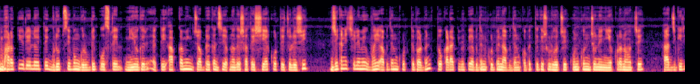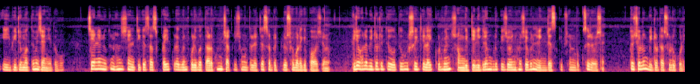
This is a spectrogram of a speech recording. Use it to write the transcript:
ভারতীয় রেলওয়েতে গ্রুপ সি এবং গ্রুপ ডি পোস্টের নিয়োগের একটি আপকামিং জব ভ্যাকেন্সি আপনাদের সাথে শেয়ার করতে চলেছি। যেখানে ছেলে মেয়ে উভয় আবেদন করতে পারবেন। তো কারা কীভাবে আবেদন করবেন, আবেদন কবে থেকে শুরু হচ্ছে, কোন কোন জনে নিয়োগ করানো হচ্ছে, আজকের এই ভিডিওর মাধ্যমে জানিয়ে দেবো। চ্যানেলে নতুন হলে চ্যানেলটিকে সাবস্ক্রাইব করে রাখবেন। পরিবর্তে আর কোন চাকরি সংক্রান্ত লেটেস্ট আপডেটগুলো সবার আগে পাওয়ার জন্য। ভিডিও ভালো ভিডিওটিতে অতি অবশ্যই লাইক করবেন। সঙ্গে টেলিগ্রাম গ্রুপে জয়েন হয়ে যাবেন। লিঙ্ক ডেসক্রিপশন বক্সে রয়েছে। তো চলুন ভিডিওটা শুরু করি।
